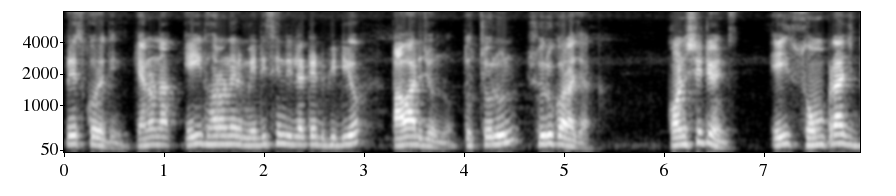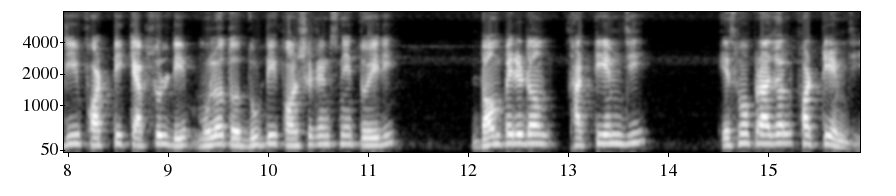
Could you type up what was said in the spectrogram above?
প্রেস করে দিন। কেননা এই ধরনের মেডিসিন রিলেটেড ভিডিও পাওয়ার জন্য। তো চলুন শুরু করা যাক। কনস্টিটিউয়েন্টস এই সোমপ্রাজ ডি ফর্টি ক্যাপসুলটি মূলত দুটি কনস্টিটিউয়েন্টস নিয়ে তৈরি। Domperidone thirty MG, esomeprazole forty MG.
